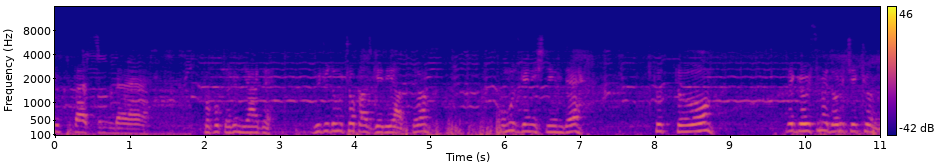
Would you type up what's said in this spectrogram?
Süpersin be. Topuklarım yerde. Vücudumu çok az geriye attım. Omuz genişliğinde tuttum ve göğsüme doğru çekiyorum.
